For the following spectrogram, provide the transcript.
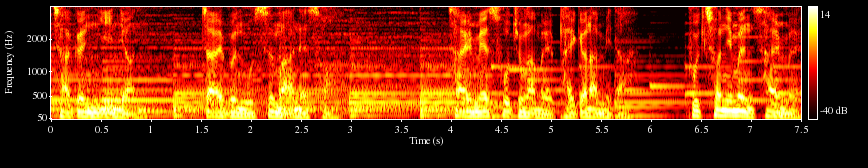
작은 인연, 짧은 웃음 안에서 삶의 소중함을 발견합니다. 부처님은 삶을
